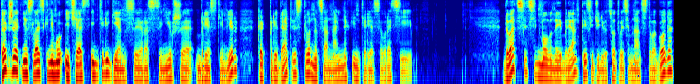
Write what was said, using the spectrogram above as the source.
Также отнеслась к нему и часть интеллигенции, расценившая Брестский мир как предательство национальных интересов России. 27 ноября 1918 года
